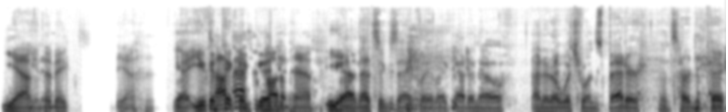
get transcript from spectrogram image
Yeah, You know. that makes yeah. yeah, you could Top pick a good. bottom half. Yeah, that's exactly like I don't know. I don't know which one's better. It's hard to pick.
